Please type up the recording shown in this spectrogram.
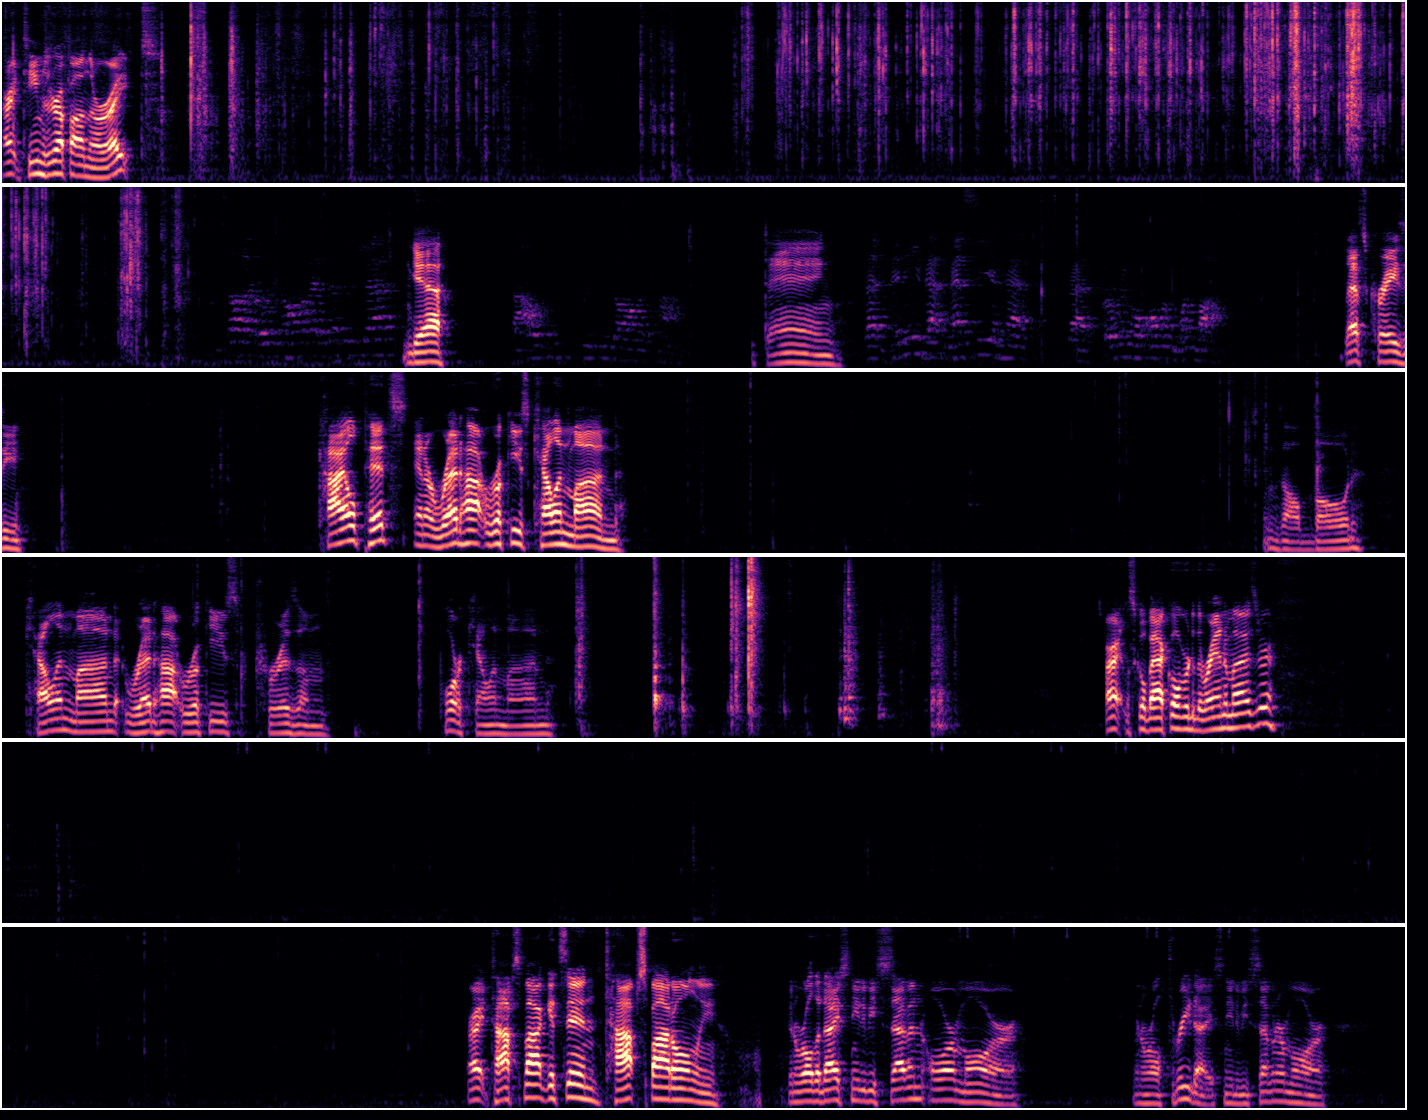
All right, teams are up on the right. Yeah. Dang. That Vinny, that Messi, and that that. That's crazy. Kyle Pitts and a red hot rookies Kellen Mond. This thing's all bold. Kellen Mond, red hot rookies prism. Poor Kellen Mond. All right, let's go back over to the randomizer. All right, top spot gets in. Top spot only. Gonna roll the dice. Need to be seven or more. We're Gonna roll three dice. Need to be seven or more.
